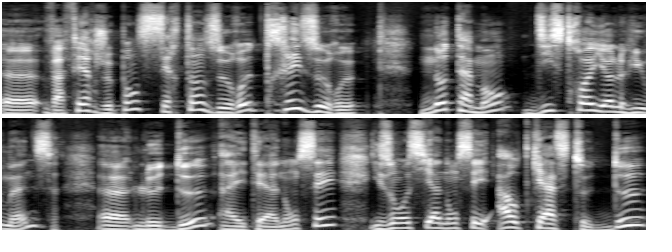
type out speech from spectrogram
euh, va faire, je pense, certains heureux très heureux. Notamment Destroy All Humans. Euh, le 2 a été annoncé. Ils ont aussi annoncé Outcast 2.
